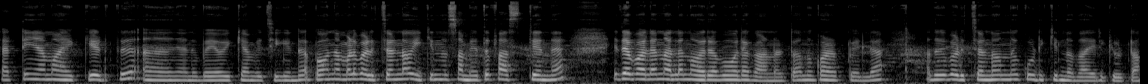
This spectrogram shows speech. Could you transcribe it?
ചട്ടി ഞാൻ മയക്കിയെടുത്ത് ഞാൻ ഉപയോഗിക്കാൻ വെച്ചിട്ടുണ്ട്. അപ്പോൾ നമ്മൾ വെളിച്ചെണ്ണ ഒഴിക്കുന്ന സമയത്ത് ഫസ്റ്റ് തന്നെ ഇതേപോലെ നല്ല നൊര പോലെ കാണും കേട്ടോ. ഒന്നും കുഴപ്പമില്ല. അത് വെളിച്ചെണ്ണ ഒന്ന് കുടിക്കുന്നതായിരിക്കും കേട്ടോ.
